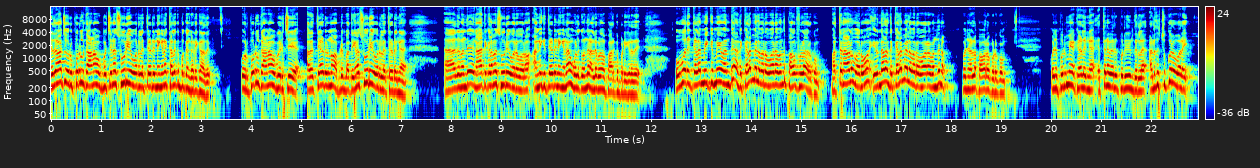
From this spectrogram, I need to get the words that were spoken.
எதனாச்சும் ஒரு பொருள் காணாமல் போச்சுன்னா சூரிய உரலை தேடுனீங்கன்னா கிழக்கு பக்கம் கிடைக்கும் அது ஒரு பொருள் காணாமல் போயிடுச்சு அதை தேடணும் அப்படின்னு பார்த்தீங்கன்னா சூரிய உரலை தேடுங்க. அது வந்து ஞாயிற்றுக்கிழமை சூரிய உரம் வரும். அன்றைக்கி தேடுனீங்கன்னா உங்களுக்கு வந்து நல்லபடியாக பார்க்கப்படுகிறது. ஒவ்வொரு கிழமைக்குமே வந்து அந்த கிழமையில் வர உரம் வந்து பவர்ஃபுல்லாக இருக்கும். மற்ற நாளும் வரும். இருந்தாலும் அந்த கிழமையில் வர உரம் வந்து நம்- கொஞ்சம் நல்ல பவரை கொடுக்கும். கொஞ்சம் பொறுமையாக கேளுங்க. எத்தனை பேருக்கு புரியுதுன்னு தெரியல. அடுத்து சுக்குர உரை.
